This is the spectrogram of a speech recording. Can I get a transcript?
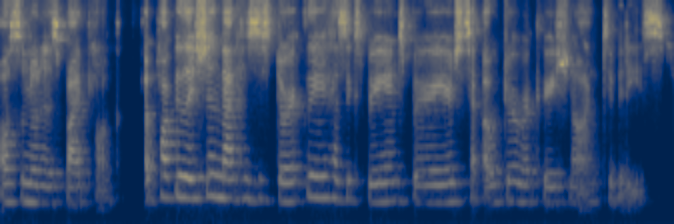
also known as BIPOC, a population that has historically has experienced barriers to outdoor recreational activities.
